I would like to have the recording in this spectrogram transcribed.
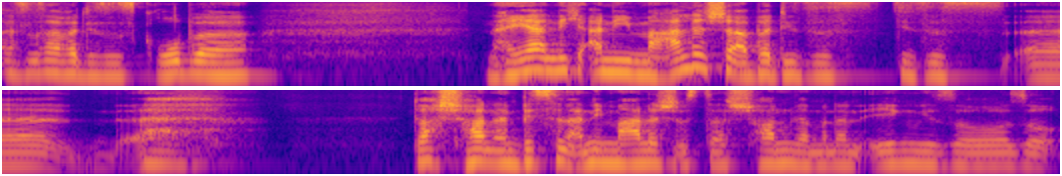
es ist einfach dieses grobe, naja, nicht animalische, aber dieses, dieses, äh, äh, doch schon ein bisschen animalisch ist das schon, wenn man dann irgendwie so, so,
